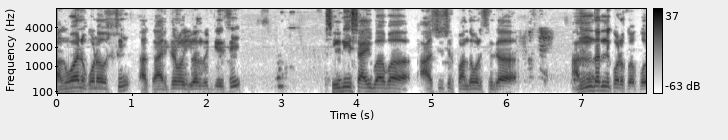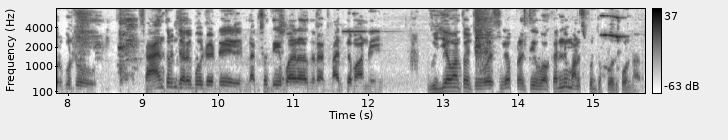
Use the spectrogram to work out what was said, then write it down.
మగవాళ్ళు కూడా వచ్చి ఆ కార్యక్రమం విజయవంతం చేసి షిరిడి సాయిబాబా ఆశీస్సులు పొందవలసిందిగా అందరినీ కూడా కోరుకుంటూ సాయంత్రం జరగబోయేటువంటి లక్ష దీపారాధన కార్యక్రమాన్ని విజయవంతం చేయవలసిందిగా ప్రతి ఒక్కరిని మనస్ఫూర్తి కోరుకుంటున్నాను.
